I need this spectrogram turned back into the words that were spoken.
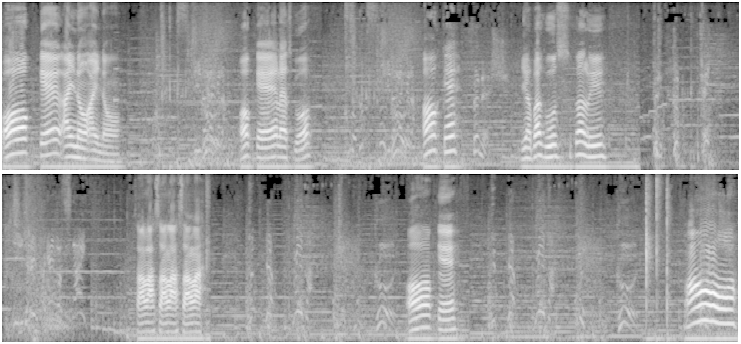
Oke, I know, I know. Oke, let's go. Oke, Finish. ya bagus sekali. Salah, salah, salah. Oke. Good. Oh.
